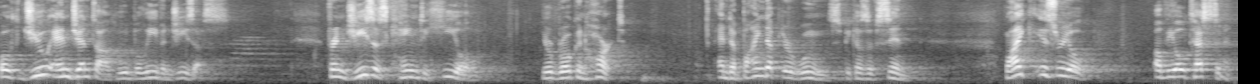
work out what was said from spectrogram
both Jew and Gentile who would believe in Jesus. Friend, Jesus came to heal your broken heart and to bind up your wounds because of sin. Like Israel of the Old Testament,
